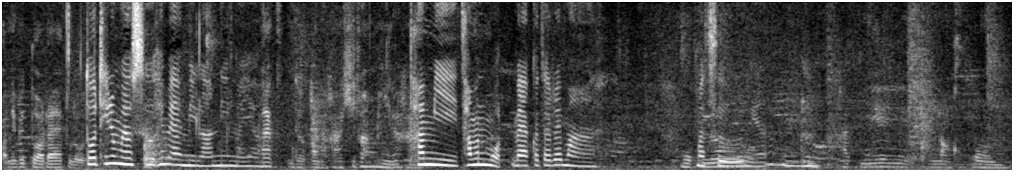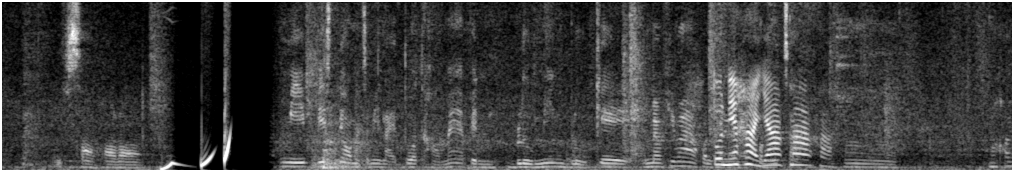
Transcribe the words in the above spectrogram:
อันนี้เป็นตัวแรกเลยตัวที่น้องแมวซื้อให้แม่มีร้านนี้ไหมอะแรกเดี๋ยวก่อนนะคะ คิดว่ามีนะคะ ถ้ามีถ้ามันหมดแม่ก็จะได้มาหก มาซื้ออย่างเงี้ยอืมคาเย่ลังโคมซองฮอลองมีบิสเนลมันจะมีหลายตัวแต่ของแม่เป็น blooming blue gay แมวพี่ว่าคนไทตัวเนี้ยคหายากรู้จัมากค่ะอืมไม่ค่อย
